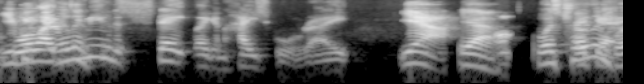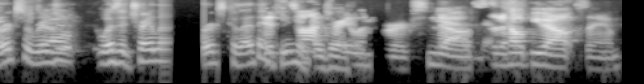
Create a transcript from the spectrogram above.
You well, can- like Treylon- you mean the state, like in high school, right? Yeah. Yeah. Was Treylon Okay, Burks so- original? was it Treylon Burks? Because I think It's he's not originally. Treylon Burks. No. Yeah, so to help you out, Sam.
